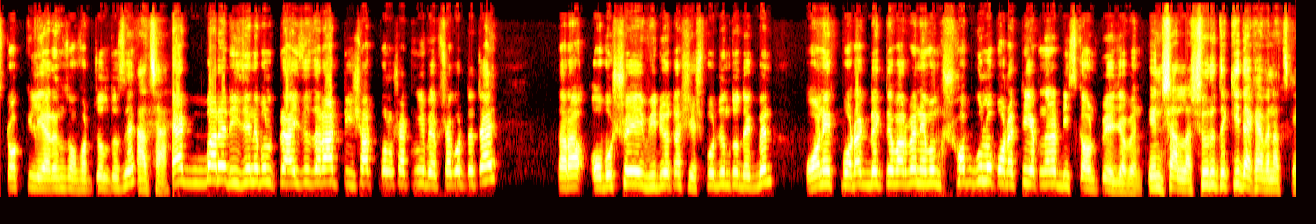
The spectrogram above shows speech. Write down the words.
স্টক ক্লিয়ারেন্স অফার চলতেছে। আচ্ছা। একবারে রিজনেবল প্রাইসে যারা টি শার্ট পোলো শার্ট নিয়ে ব্যবসা করতে চায় তারা অবশ্যই এই ভিডিওটা শেষ পর্যন্ত দেখবেন। অনেক প্রোডাক্ট দেখতে পারবেন এবং সবগুলো প্রোডাক্টই আপনারা ডিসকাউন্ট পেয়ে যাবেন। ইনশাল্লাহ। শুরুতে কি দেখাবেন আজকে?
